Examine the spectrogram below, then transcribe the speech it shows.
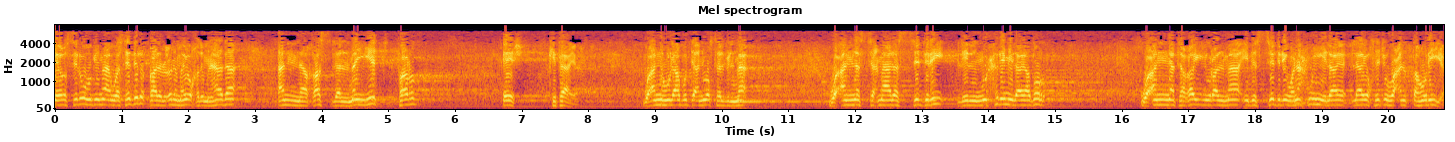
يغسلوه بماء وسدر قال العلماء يؤخذ من هذا. أن غسل الميت فرض إيش؟ كفاية. وأنه لا بد أن يغسل بالماء. وأن استعمال السدر للمحرم لا يضر. وأن تغير الماء بالسدر ونحوه لا, لا يخرجه عن الطهورية.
